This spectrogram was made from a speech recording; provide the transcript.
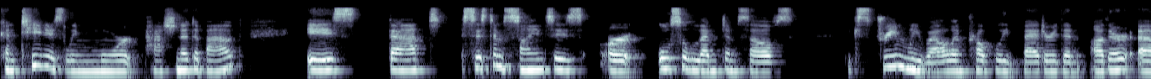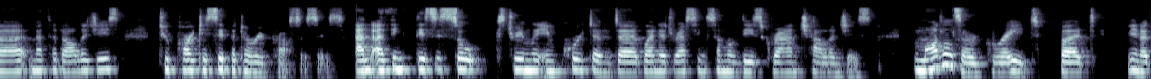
continuously more passionate about is that system sciences are also lend themselves extremely well and probably better than other uh, methodologies to participatory processes. And I think this is so extremely important uh, when addressing some of these grand challenges. Models are great, but you know,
